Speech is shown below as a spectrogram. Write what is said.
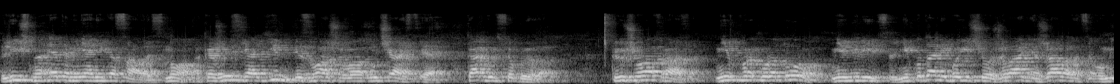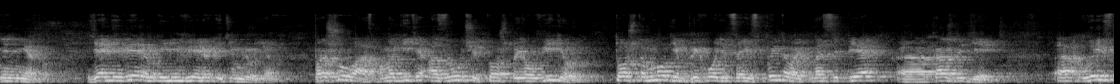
лично это меня не касалось. Но окажись я один без вашего участия, как бы все было. Ключевая фраза. Ни в прокуратуру, ни в милицию, ни куда-либо еще желания жаловаться у меня нет. Я не верил и не верю этим людям. Прошу вас, помогите озвучить то, что я увидел, то, что многим приходится испытывать на себе э, каждый день. Е, Лист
